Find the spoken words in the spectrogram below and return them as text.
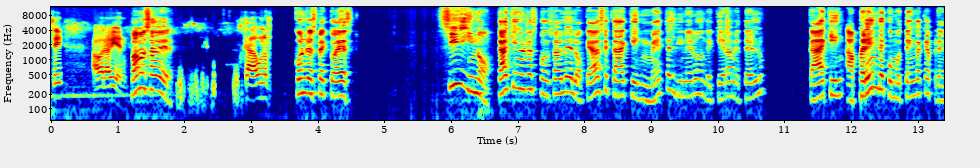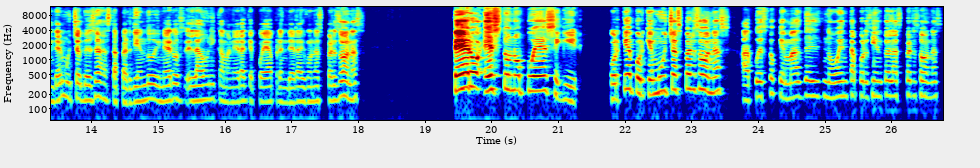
¿Sí? Ahora bien. Vamos a ver. Cada uno. Con respecto a esto. Sí y no. Cada quien es responsable de lo que hace. Cada quien mete el dinero donde quiera meterlo. Cada quien aprende como tenga que aprender. Muchas veces hasta perdiendo dinero es la única manera que puede aprender algunas personas. Pero esto no puede seguir. ¿Por qué? Porque muchas personas, apuesto que más del 90% de las personas,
